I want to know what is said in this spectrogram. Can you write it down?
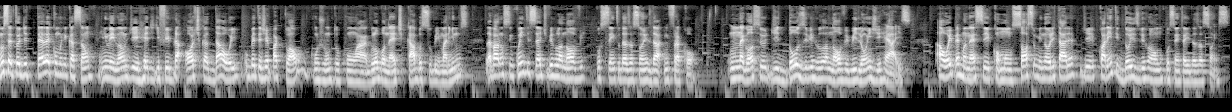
No setor de telecomunicação, em leilão de rede de fibra ótica da Oi, o BTG Pactual, conjunto com a Globonet Cabos Submarinos, levaram 57,9% das ações da Infracol, um negócio de 12,9 bilhões de reais. A Oi permanece como um sócio minoritária de 42,1% das ações.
